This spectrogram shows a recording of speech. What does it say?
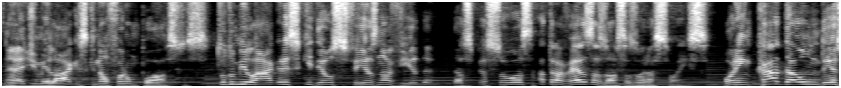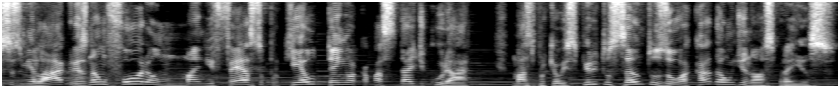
né, de milagres que não foram postos. Tudo milagres que Deus fez na vida das pessoas através das nossas orações. Porém, cada um desses milagres não foram manifestos porque eu tenho a capacidade de curar, mas porque o Espírito Santo usou a cada um de nós para isso.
